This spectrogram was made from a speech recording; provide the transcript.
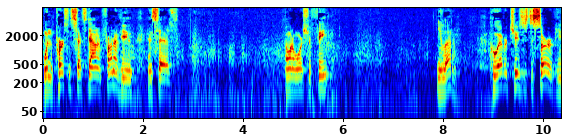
When the person sits down in front of you and says, I want to wash your feet, you let them. Whoever chooses to serve, you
